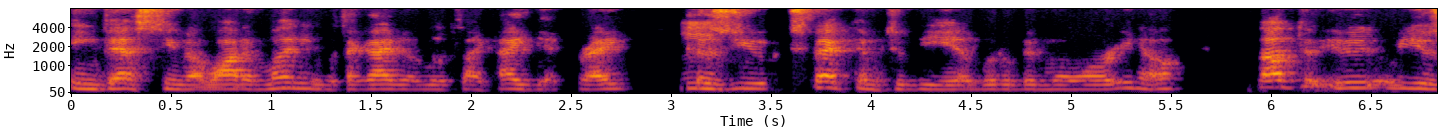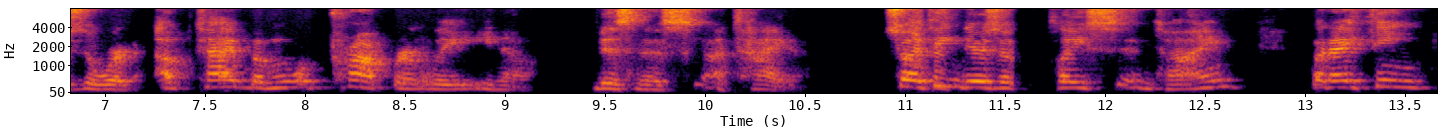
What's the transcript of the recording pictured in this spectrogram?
investing a lot of money with a guy that looked like I did, right? Because mm. you expect them to be a little bit more, you know, not to use the word uptight, but more properly, you know, business attire. So I think there's a place and time, but I think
